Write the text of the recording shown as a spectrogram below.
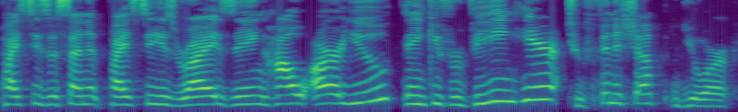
Pisces Ascendant, Pisces Rising. How are you? Thank you for being here to finish up your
